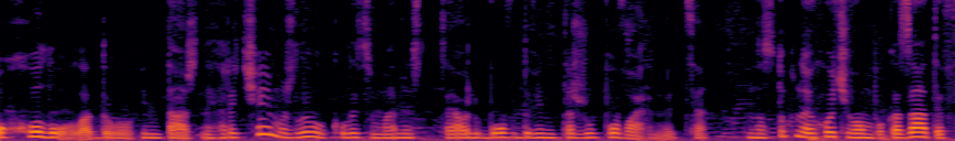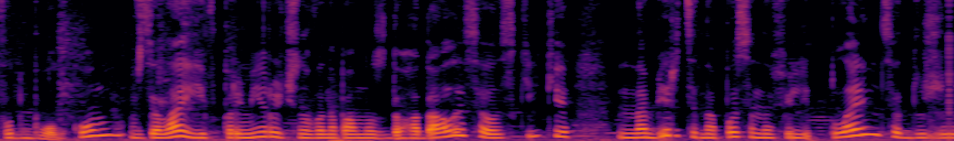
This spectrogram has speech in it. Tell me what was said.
охолола до вінтажних речей. Можливо, колись у мене ця любов до вінтажу повернеться. Наступною хочу вам показати футболку. Взяла її в примірочну, ви напевно здогадалися, оскільки на бірці написано Філіп Плейн. Це дуже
